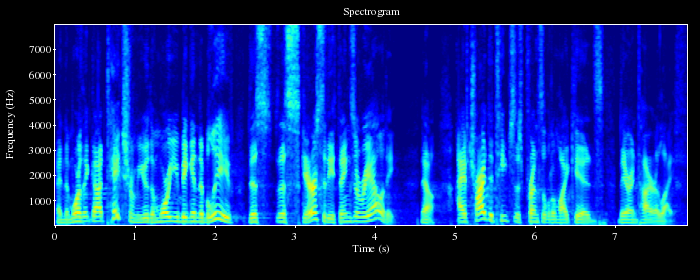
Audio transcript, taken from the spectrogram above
And the more that God takes from you, the more you begin to believe this, this scarcity thing's a reality. Now, I've tried to teach this principle to my kids their entire life.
